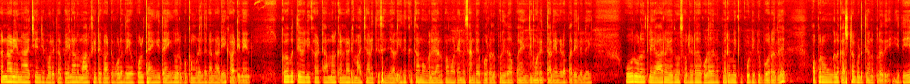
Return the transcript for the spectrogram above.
கண்ணாடி என்ன ஆச்சு எஞ்சி முறைத்த பெயிலான மார்க் ஷீட்டை காட்டும் குழந்தையை போல் தயங்கி தயங்கி ஒரு பக்கம் முடிந்த கண்ணாடியை காட்டினேன். கோபத்தை வெளிக்காட்டாமல் கண்ணாடி மாற்றி அழைத்து செஞ்சால் இதுக்குத்தான் உங்களை அனுப்ப மாட்டேன்னு சண்டை போடுறது. புரியுதாப்பா? எஞ்சி முறைத்தால் என்னிடம் பதிலில்லை ஊர் உலகத்தில் யாரும் எதுவும் சொல்லிடக்கூடாதுன்னு பெருமைக்கு கூட்டிகிட்டு போகிறது அப்புறம் உங்களை கஷ்டப்படுத்தி அனுப்புறது. இதே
